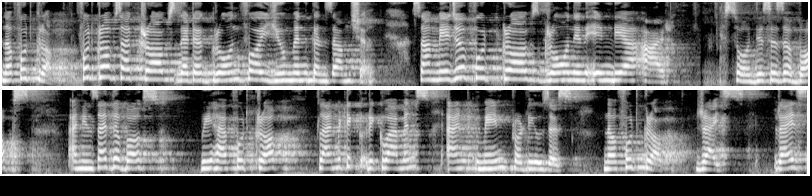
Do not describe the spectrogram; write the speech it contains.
now food crop. Food crops are crops that are grown for human consumption. Some major food crops grown in India are. So this is a box and inside the box we have food crop, climatic requirements and main producers. Now food crop, rice. Rice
